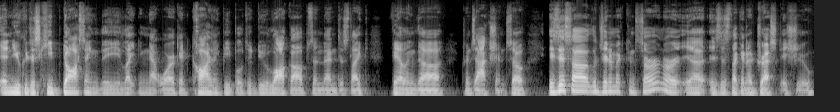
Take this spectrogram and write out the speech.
and you could just keep dosing the lightning network and causing people to do lockups and then just like failing the transaction. So is this a legitimate concern or uh, is this like an addressed issue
